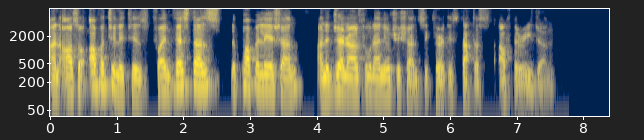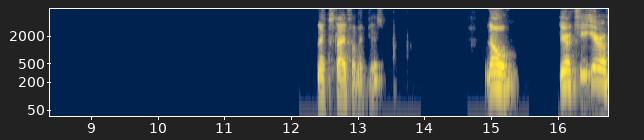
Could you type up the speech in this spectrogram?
and also opportunities for investors, the population, and the general food and nutrition security status of the region. Next slide for me, please. Now, there are key area,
